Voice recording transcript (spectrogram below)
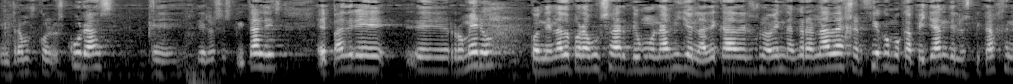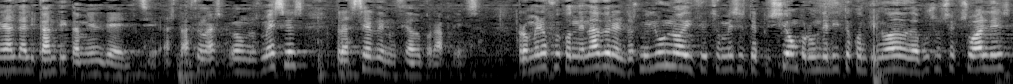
entramos con los curas eh, de los hospitales, el padre eh, Romero, condenado por abusar de un monaguillo en la década de los 90 en Granada, ejerció como capellán del Hospital General de Alicante y también de Elche, hasta hace unos meses tras ser denunciado por la prensa. Romero fue condenado en el 2001 a 18 meses de prisión por un delito continuado de abusos sexuales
